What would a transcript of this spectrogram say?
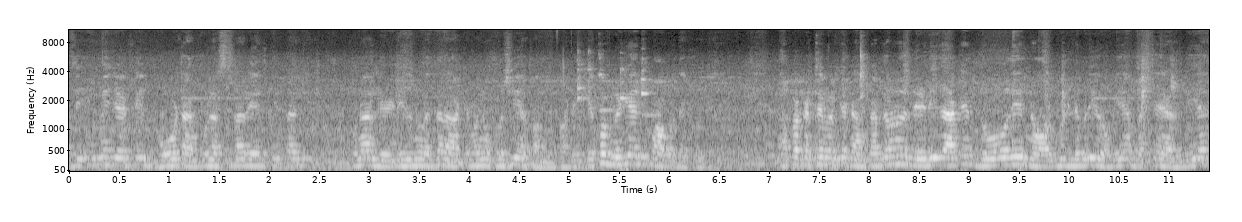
ਅਸੀਂ ਇਮੀਡੀਏਟਲੀ ਬੋਟ ਐਂਬੂਲੈਂਸ ਦਾ ਅਰੇਂਜ ਕੀਤਾ ਜੀ। ਉਹਨਾਂ ਲੇਡੀਜ਼ ਨੂੰ ਇੱਧਰ ਆ ਕੇ ਮੈਨੂੰ ਖੁਸ਼ੀ ਆ ਤੁਹਾਨੂੰ ਤੁਹਾਡੀ। ਦੇਖੋ ਮੀਡੀਆ ਦੀ ਪਾਵਰ ਦੇਖੋ ਤੁਸੀਂ। ਆਪਾਂ ਇਕੱਠੇ ਮਿਲ ਕੇ ਕੰਮ ਕਰਦੇ ਉਹਨਾਂ ਦੇ ਲੇਡੀਜ਼ ਆ ਕੇ ਦੋ ਦੇ ਨਾਰਮਲ ਡਿਲੀਵਰੀ ਹੋ ਗਈ ਆ, ਬੱਚੇ ਹੈਲਦੀ ਆ।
